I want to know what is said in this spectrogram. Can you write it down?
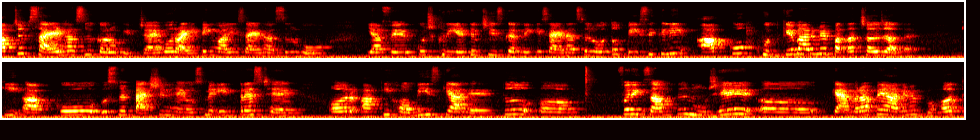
आप जब साइड हासिल करोगे चाहे वो राइटिंग वाली साइड हासिल हो या फिर कुछ क्रिएटिव चीज़ करने की साइड हासिल हो तो बेसिकली आपको खुद के बारे में पता चल जाता है कि आपको उसमें पैशन है उसमें इंटरेस्ट है और आपकी हॉबीज़ क्या है. तो फॉर uh, एग्ज़ाम्पल मुझे कैमरा uh, पे आने में बहुत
